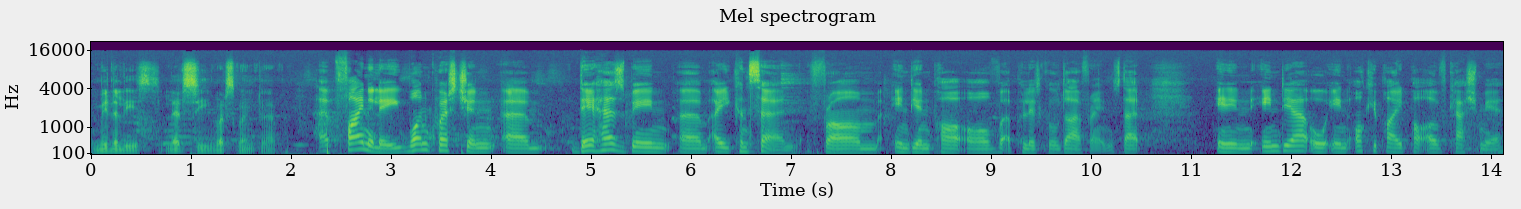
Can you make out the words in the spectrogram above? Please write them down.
Middle East. Let's see what's going to happen. Uh, finally, one question. Um, there has been um, a concern from Indian part of uh, political diaphragms that in India or in occupied part of Kashmir,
